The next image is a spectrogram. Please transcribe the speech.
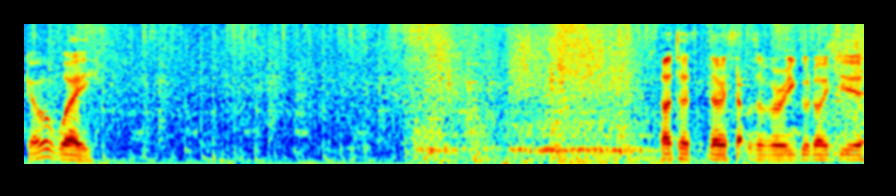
Go away. I don't know if that was a very good idea.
